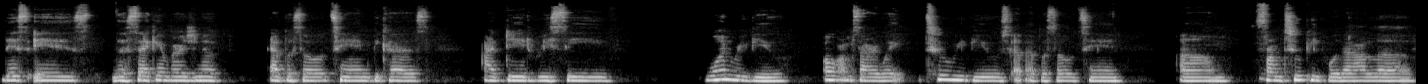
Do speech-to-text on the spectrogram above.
This is the second version of episode 10 because I did receive one review. Oh, I'm sorry, wait, two reviews of episode 10 um, from two people that I love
